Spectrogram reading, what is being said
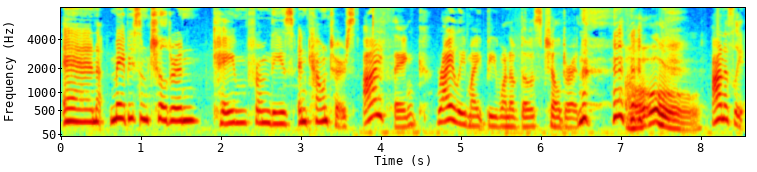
and maybe some children came from these encounters. I think Riley might be one of those children. Oh, honestly,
